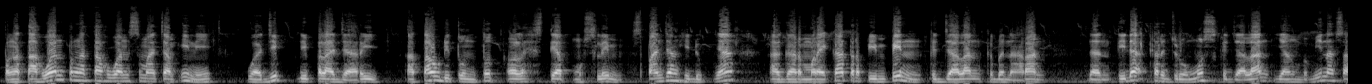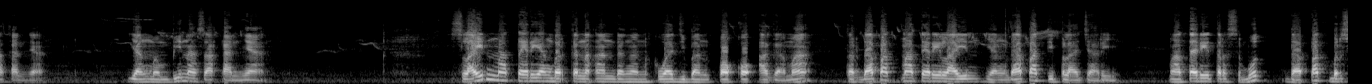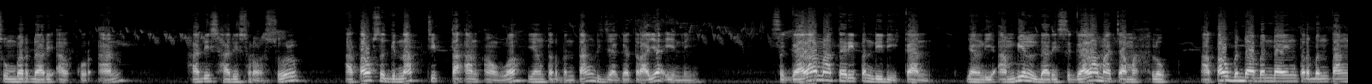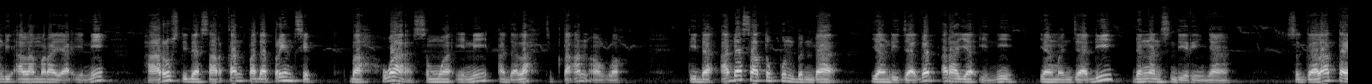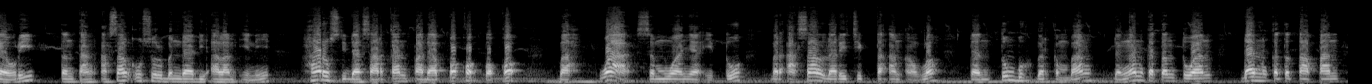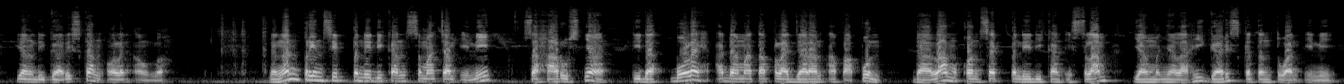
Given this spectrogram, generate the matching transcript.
pengetahuan-pengetahuan semacam ini wajib dipelajari atau dituntut oleh setiap muslim sepanjang hidupnya agar mereka terpimpin ke jalan kebenaran dan tidak terjerumus ke jalan yang membinasakannya yang membinasakannya Selain materi yang berkenaan dengan kewajiban pokok agama, terdapat materi lain yang dapat dipelajari. Materi tersebut dapat bersumber dari Al-Quran, hadis-hadis Rasul, atau segenap ciptaan Allah yang terbentang di jagat raya ini. Segala materi pendidikan yang diambil dari segala macam makhluk atau benda-benda yang terbentang di alam raya ini harus didasarkan pada prinsip bahwa semua ini adalah ciptaan Allah. Tidak ada satupun benda yang di jagat raya ini yang menjadi dengan sendirinya. Segala teori tentang asal-usul benda di alam ini harus didasarkan pada pokok-pokok bahwa semuanya itu berasal dari ciptaan Allah dan tumbuh berkembang dengan ketentuan dan ketetapan yang digariskan oleh Allah. Dengan prinsip pendidikan semacam ini, seharusnya tidak boleh ada mata pelajaran apa pun dalam konsep pendidikan Islam yang menyalahi garis ketentuan ini.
